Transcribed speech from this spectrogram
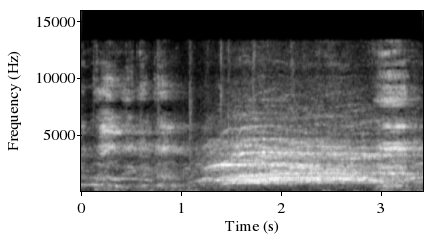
cantado, bien cantado. Eh,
